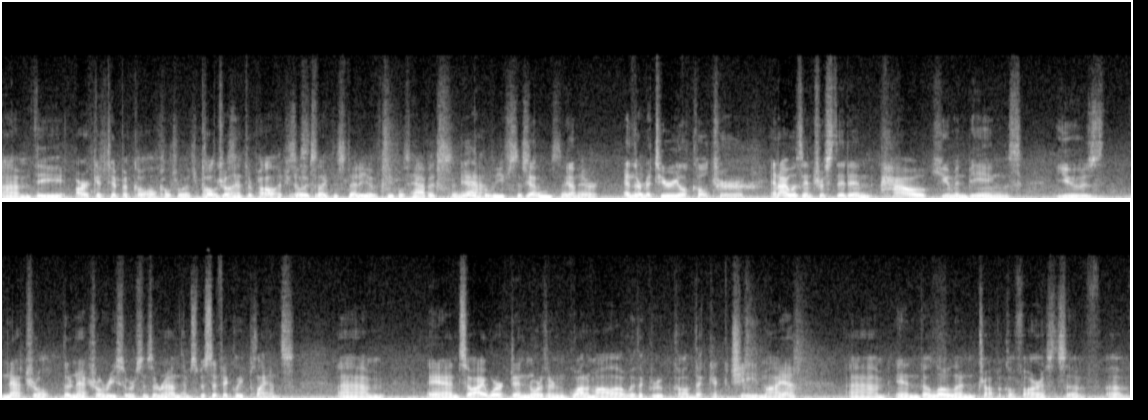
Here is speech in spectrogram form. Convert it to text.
um, the archetypical Cultural anthropologist. cultural anthropologist. So it's like the study of people's habits and Yeah. their belief Yep, systems and yep. their and their material culture. And I was interested in how human beings use natural their natural resources around them, specifically plants. Um, and so I worked in northern Guatemala with a group called the Kekchi Maya um, in the lowland tropical forests of, of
